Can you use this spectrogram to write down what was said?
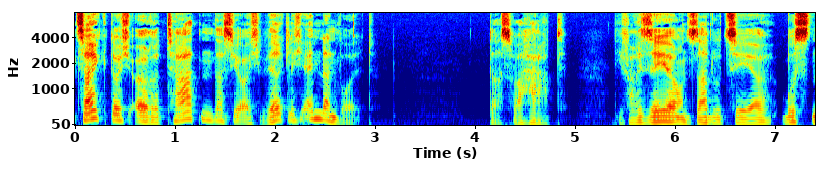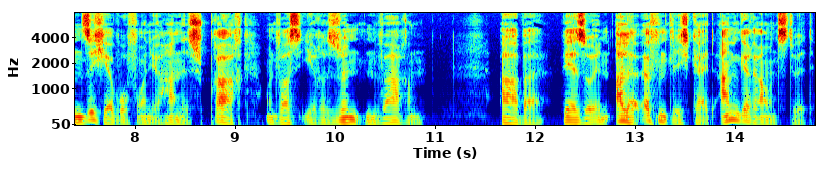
Zeigt durch eure Taten, dass ihr euch wirklich ändern wollt. Das war hart. Die Pharisäer und Sadduzäer wussten sicher, wovon Johannes sprach und was ihre Sünden waren. Aber wer so in aller Öffentlichkeit angeraunzt wird,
